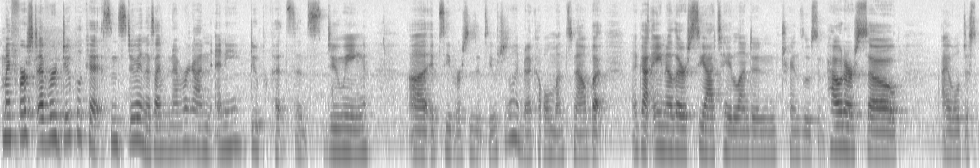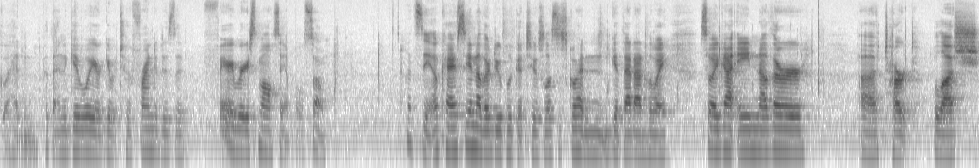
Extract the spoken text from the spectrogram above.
my first ever duplicate since doing this. I've never gotten any duplicates since doing uh, Ipsy versus Ipsy, which has only been a couple months now, but I got another Ciate London translucent powder, so I will just go ahead and put that in a giveaway or give it to a friend. It is a very, very small sample, so let's see. Okay, I see another duplicate too, so let's just go ahead and get that out of the way. So I got another uh, Tarte blush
